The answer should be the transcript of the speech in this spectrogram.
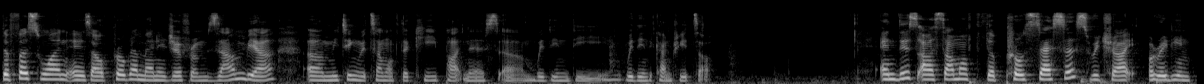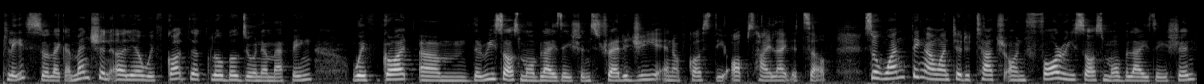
The first one is our program manager from Zambia, uh, meeting with some of the key partners um, within the within the country itself. And these are some of the processes which are already in place. So like I mentioned earlier, we've got the global donor mapping, We've got um, the resource mobilization strategy and of course the ops highlight itself. So one thing I wanted to touch on for resource mobilization,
